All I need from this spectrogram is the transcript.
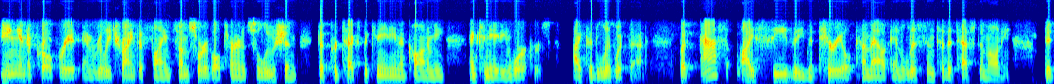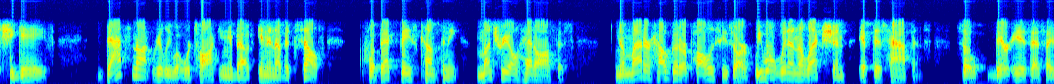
being inappropriate and really trying to find some sort of alternative solution that protects the Canadian economy and Canadian workers. I could live with that. But as I see the material come out and listen to the testimony that she gave, that's not really what we're talking about in and of itself. Quebec based company, Montreal head office, no matter how good our policies are, we won't win an election if this happens. So there is, as I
